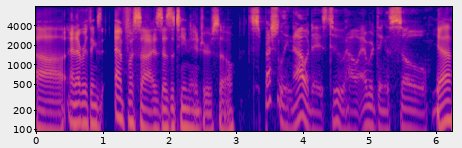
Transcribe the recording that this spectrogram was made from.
uh, and everything's emphasized as a teenager. So Especially nowadays too, how everything is so yeah,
